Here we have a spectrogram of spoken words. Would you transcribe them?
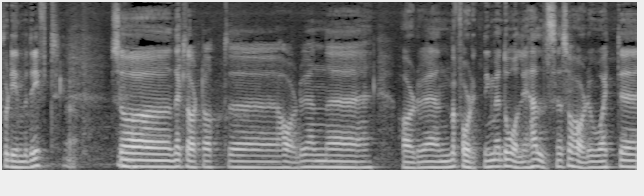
for, din bedrift. Ja. Så det er klart at uh, har, du en, uh, har du en befolkning med dårlig helse, så har du òg et uh,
